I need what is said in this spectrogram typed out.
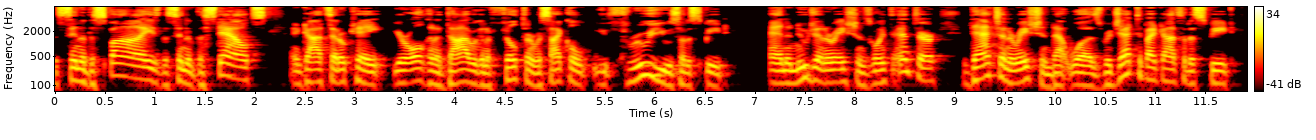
the sin of the spies, the sin of the scouts. And God said, okay, you're all going to die. We're going to filter and recycle you through you, so to speak, and a new generation is going to enter, that generation that was rejected by God, so to speak,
